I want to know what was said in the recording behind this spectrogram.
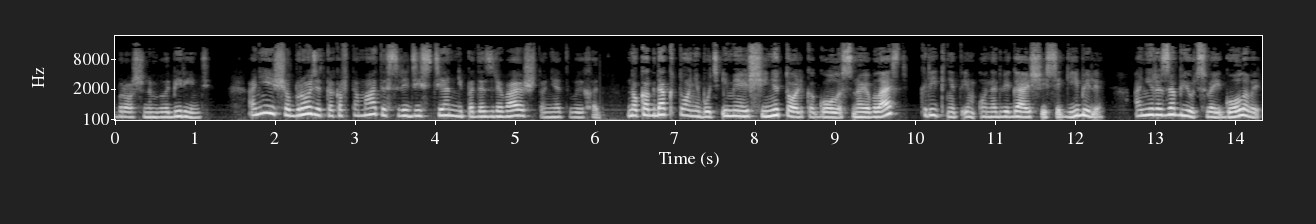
брошенным в лабиринте. Они еще бродят, как автоматы среди стен, не подозревая, что нет выхода. Но когда кто-нибудь, имеющий не только голос, но и власть, крикнет им о надвигающейся гибели, они разобьют свои головы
